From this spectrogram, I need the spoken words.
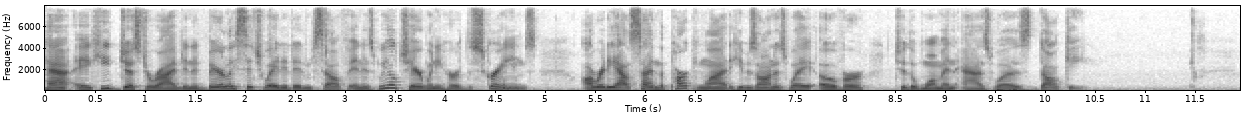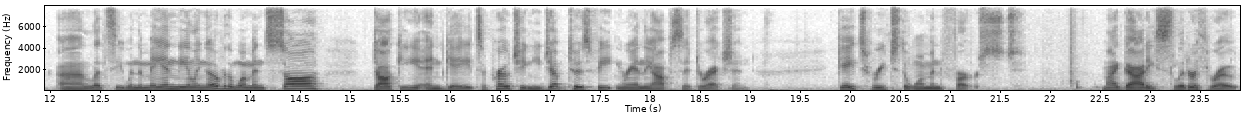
Ha- uh, he'd just arrived and had barely situated himself in his wheelchair when he heard the screams. Already outside in the parking lot, he was on his way over to the woman, as was Dalkey. Uh, let's see. When the man kneeling over the woman saw Dalkey and Gates approaching, he jumped to his feet and ran the opposite direction. Gates reached the woman first. My God, he slit her throat,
